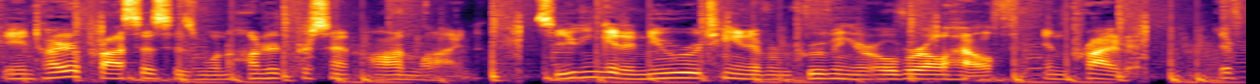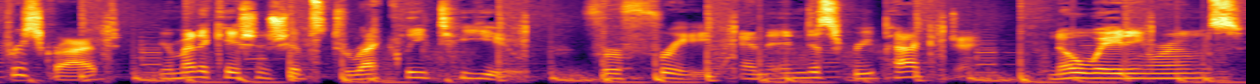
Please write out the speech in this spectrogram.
The entire process is 100% online, so you can get a new routine of improving your overall health in private. If prescribed, your medication ships directly to you for free and in discreet packaging. No waiting rooms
